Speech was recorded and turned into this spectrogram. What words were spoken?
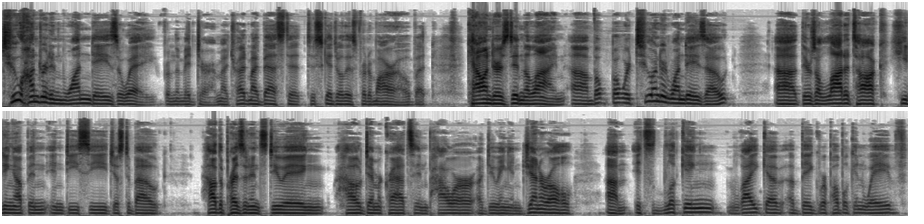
201 days away from the midterm. I tried my best to, to schedule this for tomorrow, but calendars didn't align. Um, but, but we're 201 days out. Uh, there's a lot of talk heating up in, in DC just about how the president's doing, how Democrats in power are doing in general. Um, it's looking like a, a, big Republican wave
